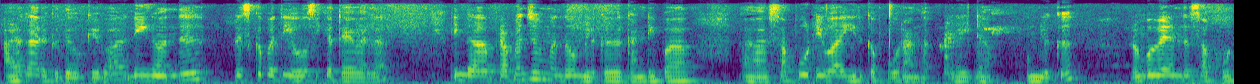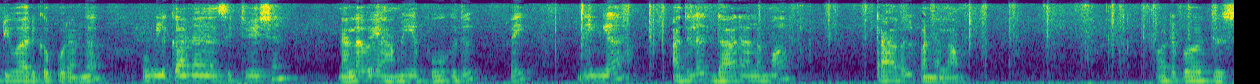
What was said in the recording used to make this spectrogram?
அழகாக இருக்குது ஓகேவா நீங்கள் வந்து ரிஸ்க்கை பற்றி யோசிக்க தேவையில்ல இந்த பிரபஞ்சம் வந்து உங்களுக்கு கண்டிப்பாக சப்போர்ட்டிவாக இருக்க போகிறாங்க ரைட்டா உங்களுக்கு ரொம்பவே வந்து சப்போர்ட்டிவாக இருக்க போகிறாங்க உங்களுக்கான சுச்சுவேஷன் நல்லாவே அமைய போகுது ரைட் நீங்கள் அதில் தாராளமாக ட்ராவல் பண்ணலாம். What about this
